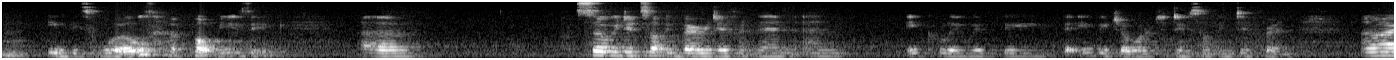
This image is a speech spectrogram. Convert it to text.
Mm. in this world of pop music. Um, so we did something very different then, and equally with the, the image, I wanted to do something different. And I,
